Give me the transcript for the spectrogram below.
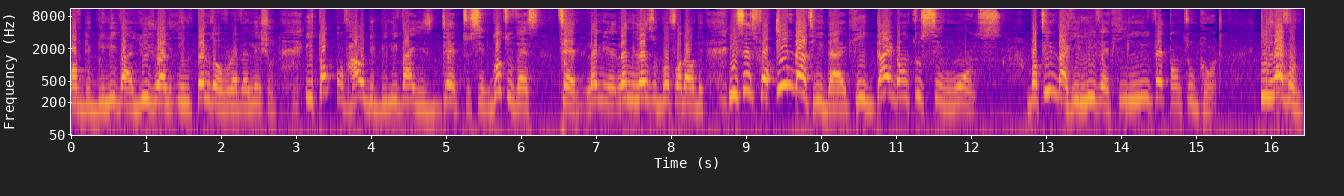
of the believer, usually in terms of revelation, he talked of how the believer is dead to sin. Go to verse 10. Let me let me let's go further on this. He says, For in that he died, he died unto sin once, but in that he liveth, he liveth unto God. 11.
